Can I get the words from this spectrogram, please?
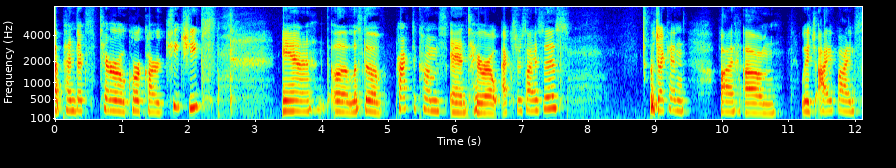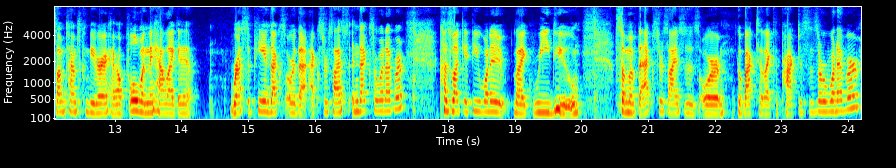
appendix tarot court card cheat sheets, and a list of practicums and tarot exercises, which I can find, um, which I find sometimes can be very helpful when they have like a recipe index or the exercise index or whatever. Because like if you want to like redo some of the exercises or go back to like the practices or whatever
